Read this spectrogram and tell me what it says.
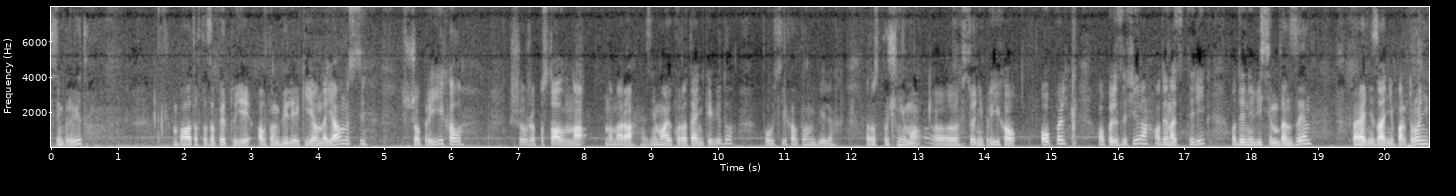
Всім привіт! Багато хто запитує автомобілі, які є в наявності, що приїхало, що вже поставлено на номера. Знімаю коротеньке відео по усіх автомобілях. Розпочнімо. Е, Сьогодні приїхав Opel, Opel Zafira, 11 рік, 1,8 бензин, передній задній парктронік.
